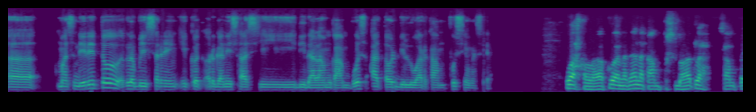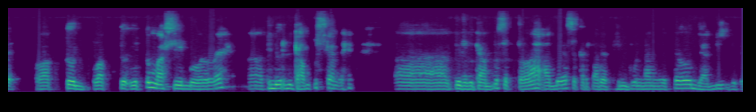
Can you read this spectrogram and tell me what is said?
uh, mas sendiri tuh lebih sering ikut organisasi di dalam kampus atau di luar kampus ya mas ya? Wah kalau aku anaknya anak kampus banget lah sampai waktu waktu itu masih boleh uh, tidur di kampus kan ya. Uh, di kampus setelah ada sekretariat himpunan itu jadi gitu.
